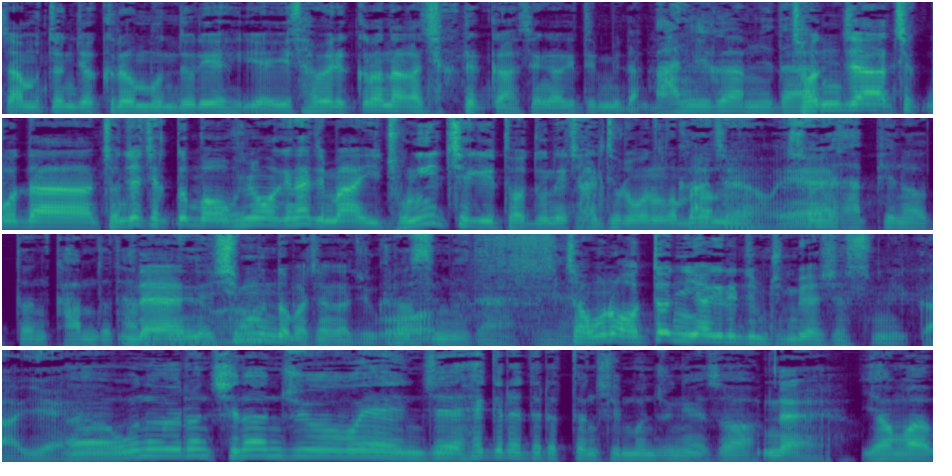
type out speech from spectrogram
자, 아무튼 이제 그런 분들이 예, 이 사회를 끌어나가지 않을까 생각이 듭니다. 많이 읽어합니다. 전자책보다 전자책도 뭐 훌륭하긴 하지만 이 종이책이 더 눈에 잘 들어오는 건. 맞아요. 예. 손에 잡히는 어떤 감도 네, 다르고요. 네, 신문도 마찬가지고. 그렇습니다. 예. 자, 오늘 어떤 이야기를 좀 준비하셨습니까? 예. 어, 오늘은 지난주에 이제 해결해 드렸던 질문 중에서 네. 영화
